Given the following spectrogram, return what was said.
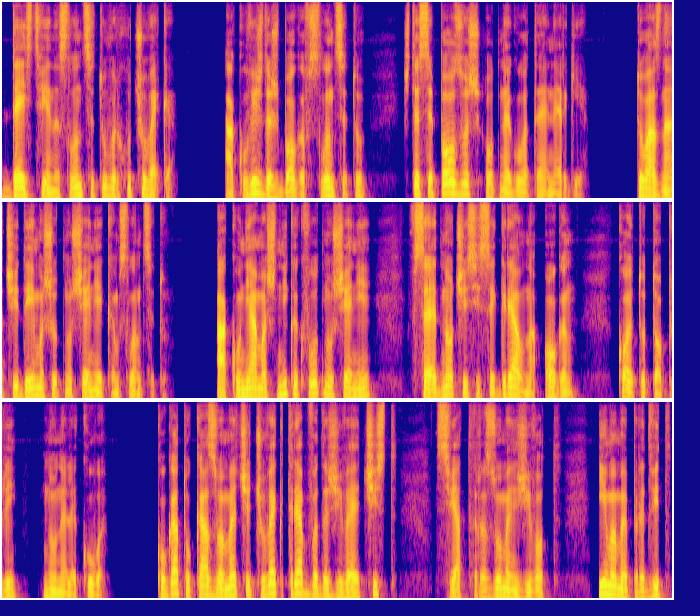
Действие на Слънцето върху човека. Ако виждаш Бога в Слънцето, ще се ползваш от Неговата енергия. Това значи да имаш отношение към Слънцето. Ако нямаш никакво отношение, все едно, че си се грял на огън, който топли, но не лекува. Когато казваме, че човек трябва да живее чист, свят, разумен живот, имаме предвид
